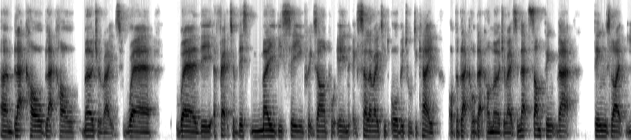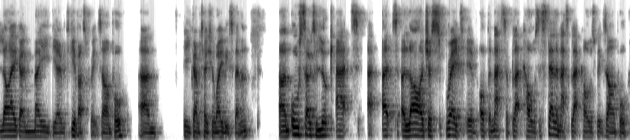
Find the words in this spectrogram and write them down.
um, black hole black hole merger rates where where the effect of this may be seen for example in accelerated orbital decay of the black hole black hole merger rates. And that's something that things like LIGO may be able to give us for example um, the gravitational wave experiment um, also to look at at a larger spread of, of, the mass of black holes, the stellar mass black holes, for example,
